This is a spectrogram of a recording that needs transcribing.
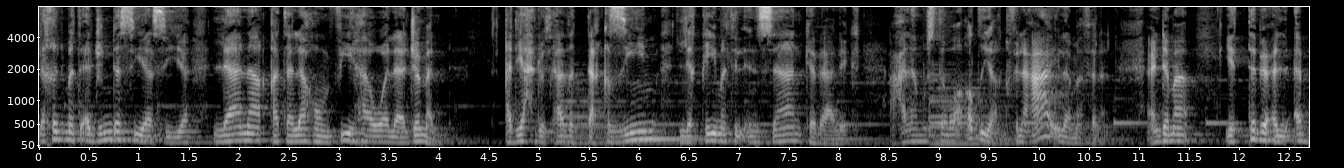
لخدمة أجندة سياسية لا ناقة لهم فيها ولا جمل. قد يحدث هذا التقزيم لقيمة الإنسان كذلك على مستوى أضيق في العائلة مثلا. عندما يتبع الأب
